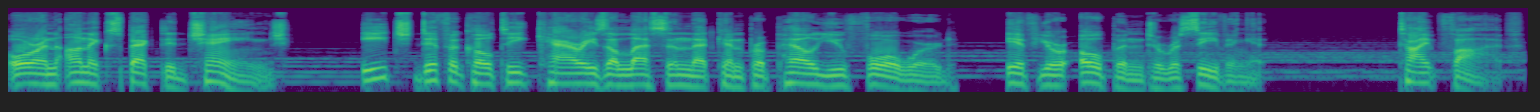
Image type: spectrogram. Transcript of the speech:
or an unexpected change, each difficulty carries a lesson that can propel you forward if you're open to receiving it. Type 5.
